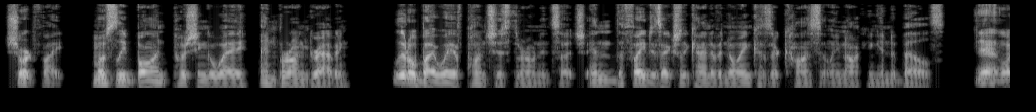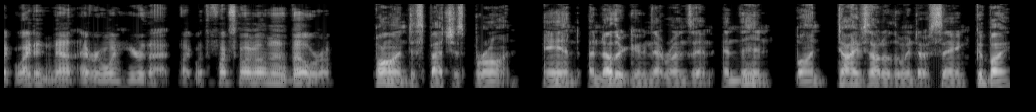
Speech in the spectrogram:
Short fight, mostly Bond pushing away and Braun grabbing. Little by way of punches thrown and such, and the fight is actually kind of annoying because they're constantly knocking into bells. Yeah, like why didn't not everyone hear that? Like what the fuck's going on in the bell room? Bond dispatches Braun and another goon that runs in, and then Bond dives out of the window saying goodbye.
